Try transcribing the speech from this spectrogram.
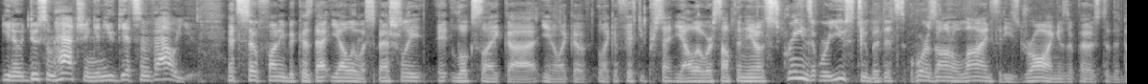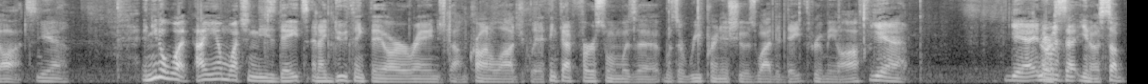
you know, do some hatching and you get some value. It's so funny because that yellow, especially, it looks like uh, you know, like a like a fifty percent yellow or something. You know, screens that we're used to, but it's horizontal lines that he's drawing as opposed to the dots. Yeah. And you know what? I am watching these dates, and I do think they are arranged um, chronologically. I think that first one was a was a reprint issue, is why the date threw me off. Yeah. Yeah, and Or there was set, you know, sub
